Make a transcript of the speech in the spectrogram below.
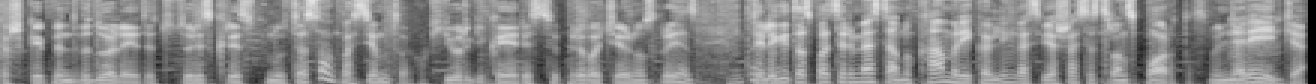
kažkaip individualiai, tai tu turi skristi, nu, tiesiog pasimti, kokį Jurgį kairis privačiai ir nuskraidins. Tai lygiai tas pats ir mieste, nu, kam reikalingas viešasis transportas? Nu, nereikia.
